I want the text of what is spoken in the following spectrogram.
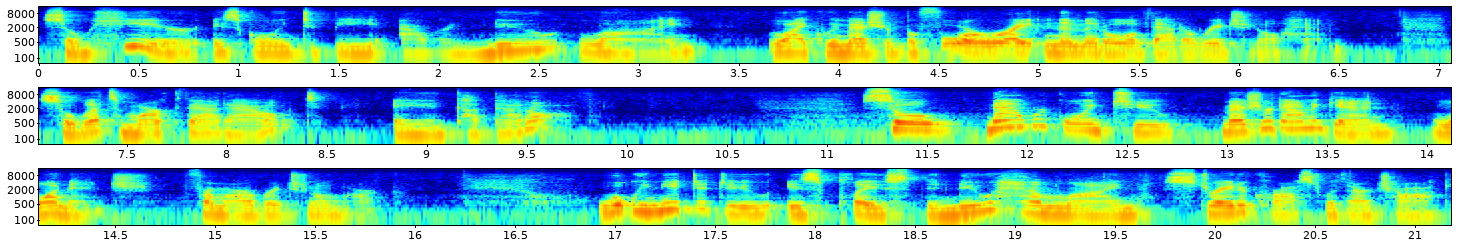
So here is going to be our new line like we measured before, right in the middle of that original hem. So let's mark that out and cut that off. So now we're going to measure down again one inch from our original mark. What we need to do is place the new hem line straight across with our chalk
